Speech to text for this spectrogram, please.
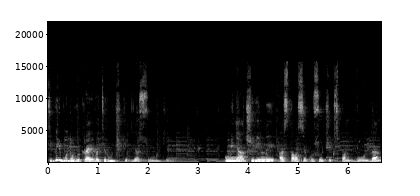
Теперь буду выкраивать ручки для сумки. У меня от ширины остался кусочек спандбонда,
